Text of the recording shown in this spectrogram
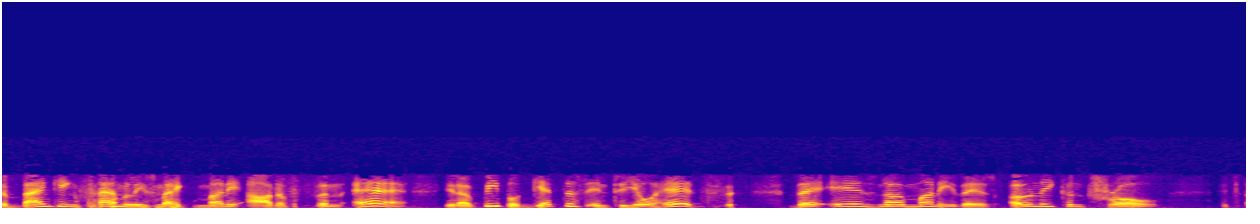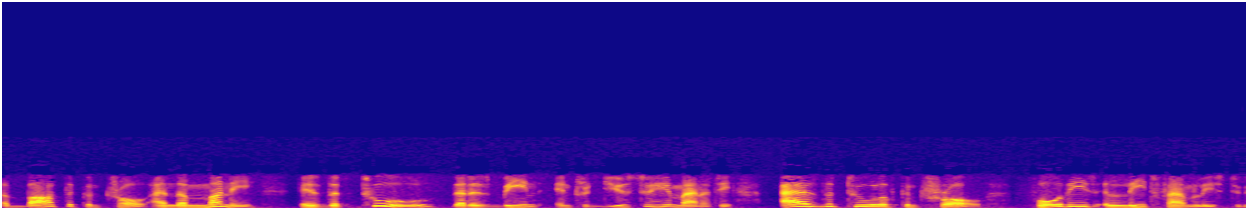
the banking families make money out of thin air. You know, people get this into your heads. there is no money. There's only control. It's about the control. And the money is the tool that has been introduced to humanity as the tool of control for these elite families to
